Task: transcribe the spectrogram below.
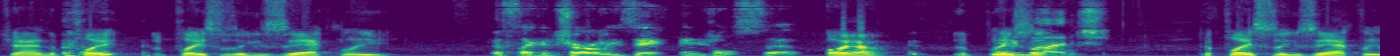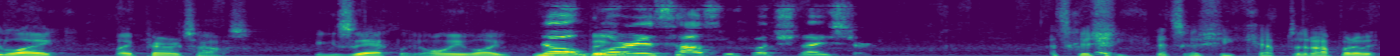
John, the place the place was exactly. That's like a Charlie's Angels set. Oh yeah, the place Pretty much. the place was exactly like my parents' house. Exactly, only like No, bigger. Gloria's house was much nicer. That's because she. That's because she kept it up. But I mean,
